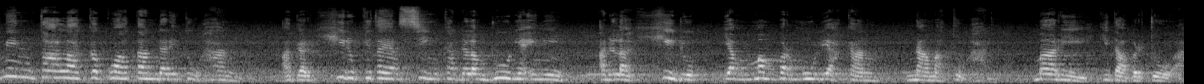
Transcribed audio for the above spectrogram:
mintalah kekuatan dari Tuhan agar hidup kita yang singkat dalam dunia ini adalah hidup yang mempermuliakan nama Tuhan. Mari kita berdoa.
